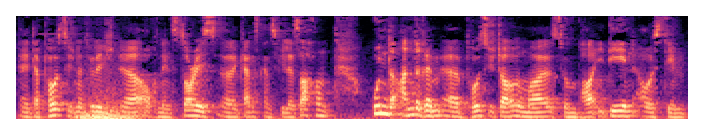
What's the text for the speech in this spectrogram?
Äh, da poste ich natürlich äh, auch in den Stories äh, ganz, ganz viele Sachen. Unter anderem äh, poste ich da immer mal so ein paar Ideen aus dem,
